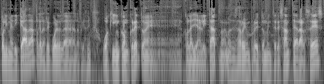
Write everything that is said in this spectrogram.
polimedicada, para que les recuerde la, aplicación. O aquí en concreto, eh, con la Generalitat, ¿no? hemos desarrollado un proyecto muy interesante, Ararces,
